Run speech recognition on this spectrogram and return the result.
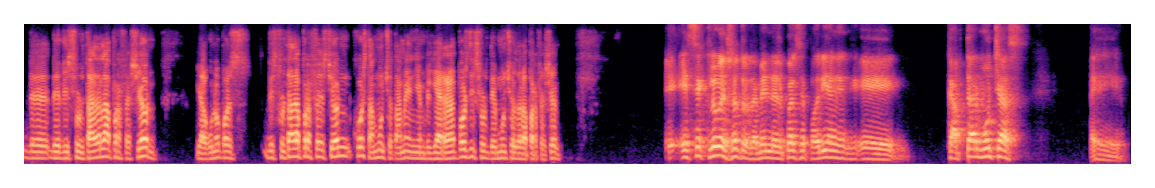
de, disfrutar de la profesión. Y alguno, pues, disfrutar la profesión cuesta mucho también. Y en Villarreal, pues, disfrute mucho de la profesión. E, ese club es otro también del cual se podrían eh, captar muchas eh,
